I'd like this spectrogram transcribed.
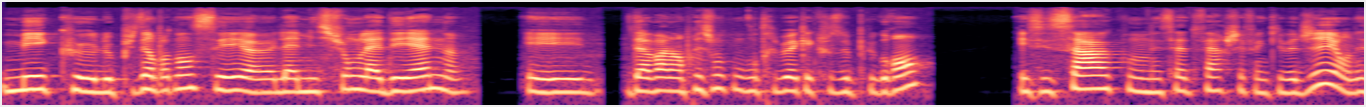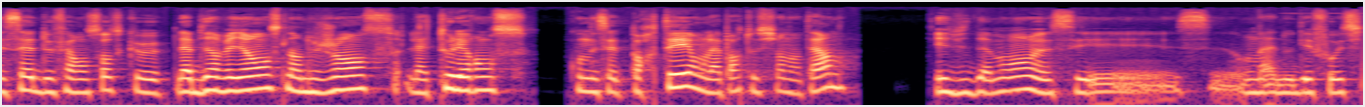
Mais que le plus important, c'est euh, la mission, l'ADN et d'avoir l'impression qu'on contribue à quelque chose de plus grand. Et c'est ça qu'on essaie de faire chez Funky Veggie. On essaie de faire en sorte que la bienveillance, l'indulgence, la tolérance qu'on essaie de porter, on la porte aussi en interne. Évidemment, euh, c'est- on a nos défauts aussi.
